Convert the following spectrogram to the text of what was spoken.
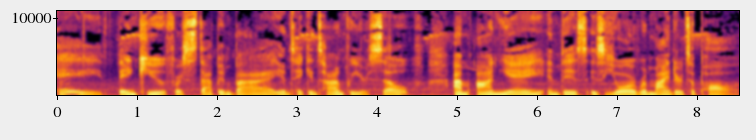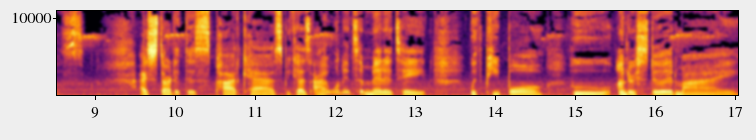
Hey, thank you for stopping by and taking time for yourself. I'm Anye, and this is your reminder to pause. I started this podcast because I wanted to meditate with people who understood my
